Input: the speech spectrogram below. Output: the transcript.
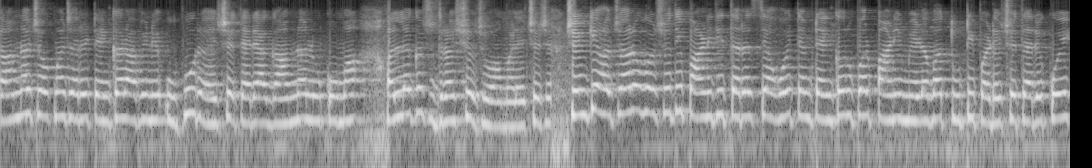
ગામના ચોકમાં જ્યારે ટેન્કર આવીને ઊભું રહે છે, ત્યારે આ ગામના લોકોમાં અલગ જ દ્રશ્ય જોવા મળે છે. જેમ કે હજારો વર્ષોથી પાણીથી તરસ્યા હોય તેમ ટેન્કર ઉપર પાણી મેળવવા તૂટી પડે છે. ત્યારે કોઈ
